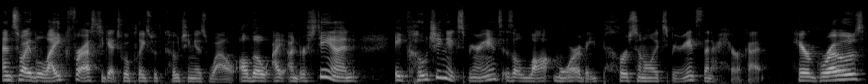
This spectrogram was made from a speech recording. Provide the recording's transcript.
And so I'd like for us to get to a place with coaching as well. Although I understand a coaching experience is a lot more of a personal experience than a haircut. Hair grows,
